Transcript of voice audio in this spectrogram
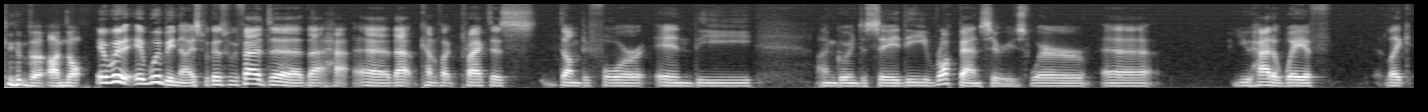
but I'm not. It would it would be nice because we've had uh, that ha- uh, that kind of like practice done before in the I'm going to say the Rock Band series where uh, you had a way of like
